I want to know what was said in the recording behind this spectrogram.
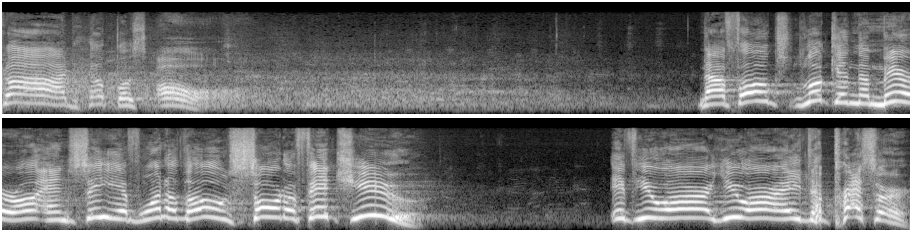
God help us all. Now, folks, look in the mirror and see if one of those sort of fits you. If you are, you are a depressor.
